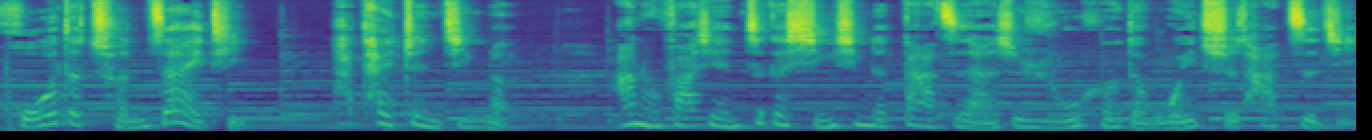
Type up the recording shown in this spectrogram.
活的存在体，他太震惊了。阿奴发现这个行星的大自然是如何的维持它自己，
